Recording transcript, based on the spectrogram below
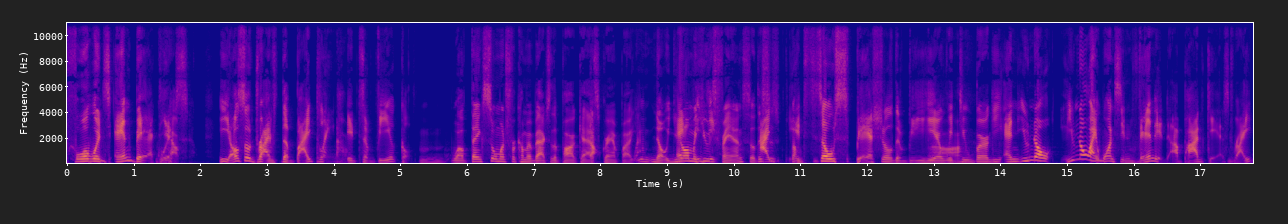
forwards and backwards. Yeah. He also drives the biplane. Oh. It's a vehicle. Mm-hmm. Well, thanks so much for coming back to the podcast, oh, Grandpa. You know, you know I'm a huge fan, so this I, is. It's so special to be here with you, Bergie. And you know, you know, I once invented a podcast, right?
